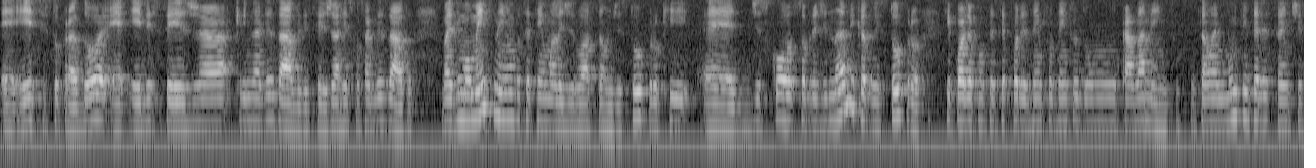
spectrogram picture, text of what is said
é, esse estuprador é, ele seja criminalizado, ele seja responsabilizado. Mas em momento nenhum você tem uma legislação de estupro que é, discorra sobre a dinâmica do estupro que pode acontecer, por exemplo, dentro de um casamento. Então é muito interessante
